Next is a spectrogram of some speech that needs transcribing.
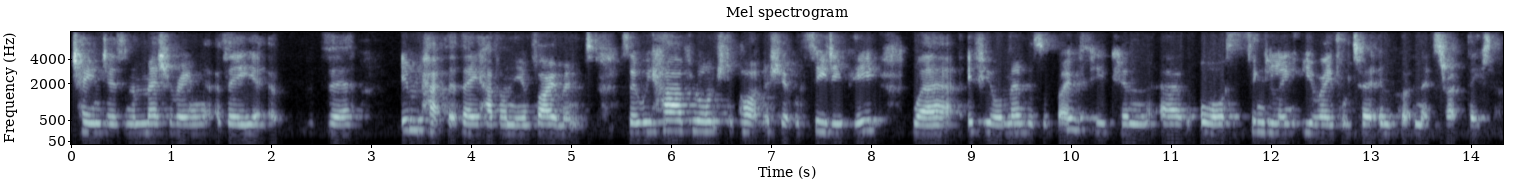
changes and measuring the, the impact that they have on the environment. So we have launched a partnership with CDP where if you're members of both, you can, um, or singly, you're able to input and extract data.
